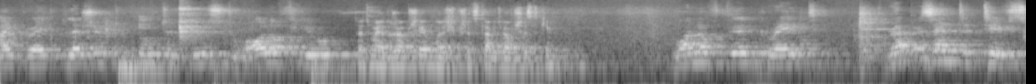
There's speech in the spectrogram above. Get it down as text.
my great pleasure to introduce to all of you To jest moja duża przyjemność przedstawić Wam wszystkim one of the great representatives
